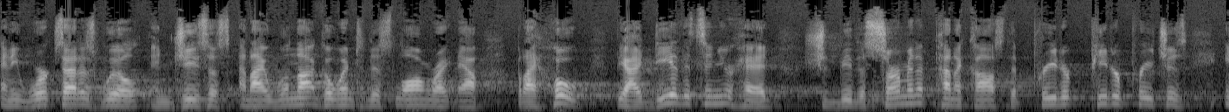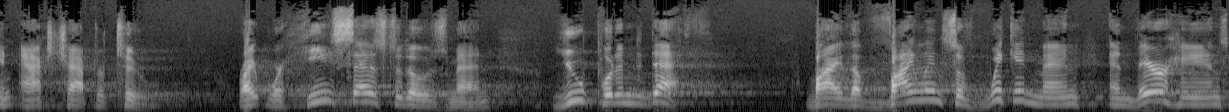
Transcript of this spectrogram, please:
and he works out his will in Jesus. And I will not go into this long right now, but I hope the idea that's in your head should be the sermon at Pentecost that Peter, Peter preaches in Acts chapter 2, right? Where he says to those men, You put him to death. By the violence of wicked men and their hands,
